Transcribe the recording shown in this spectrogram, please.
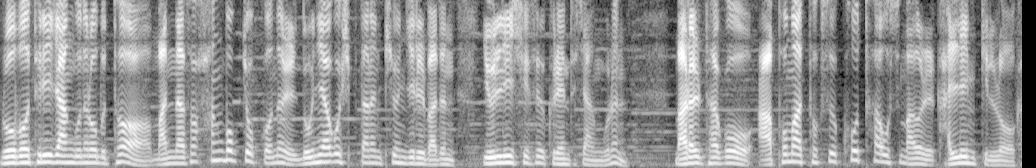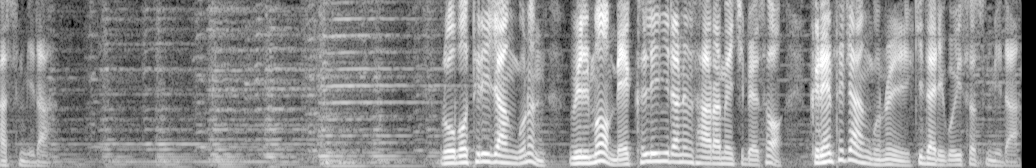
로버트 리 장군으로부터 만나서 항복 조건을 논의하고 싶다는 편지를 받은 율리시스 그랜트 장군은 말을 타고 아포마톡스 코트하우스 마을 갈림길로 갔습니다. 로버트 리 장군은 윌머 맥클린이라는 사람의 집에서 그랜트 장군을 기다리고 있었습니다.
